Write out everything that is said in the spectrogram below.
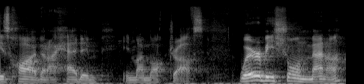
is higher than I had him in my mock drafts. Werribee Shaun Mannagh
